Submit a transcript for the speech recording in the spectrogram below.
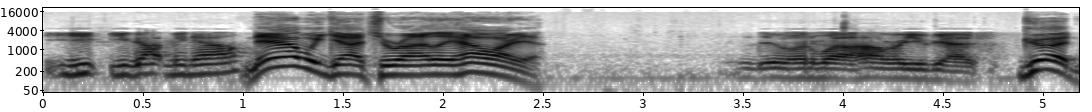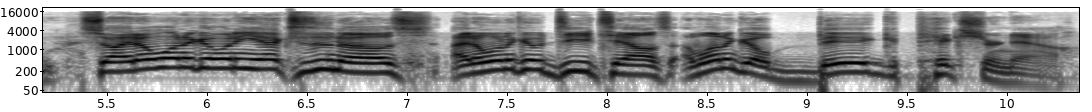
You, you got me now? Now we got you, Riley. How are you? Doing well. How are you guys? Good. So I don't want to go any X's and O's. I don't want to go details. I want to go big picture now.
